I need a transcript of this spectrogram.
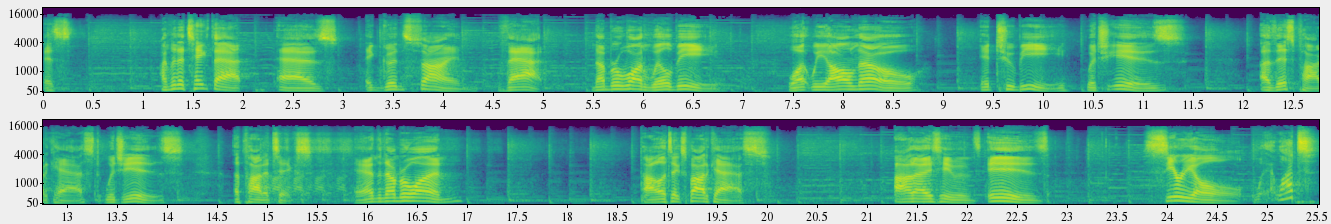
it's. I'm going to take that as a good sign that number one will be what we all know it to be, which is a this podcast, which is a Poditics. And the number one politics podcast on iTunes is Serial. What?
